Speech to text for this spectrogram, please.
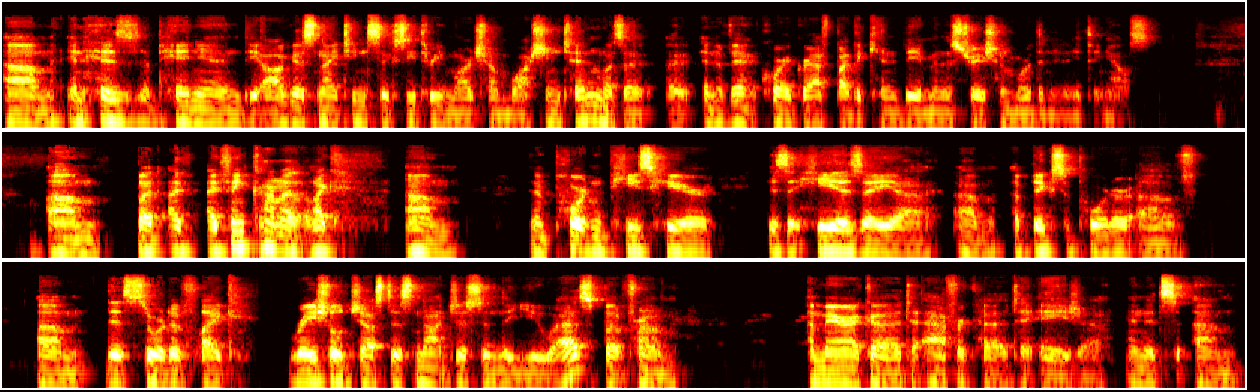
um, in his opinion, the August 1963 March on Washington was a, a an event choreographed by the Kennedy administration more than anything else. Um, but I, I think kind of like um, an important piece here is that he is a, uh, um, a big supporter of um, this sort of like racial justice, not just in the US, but from America to Africa to Asia. And it's um,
